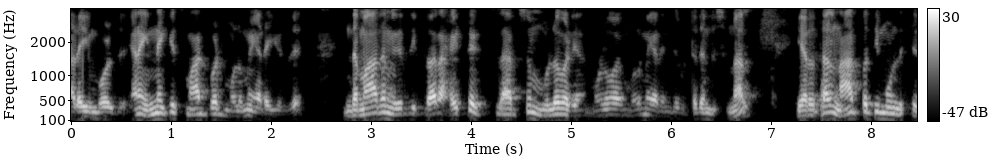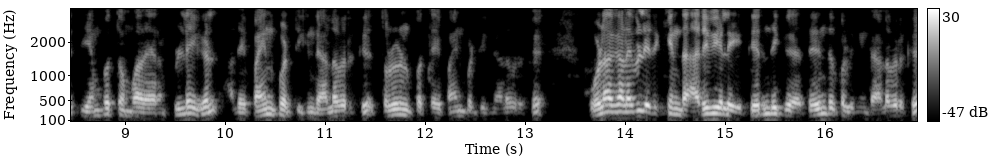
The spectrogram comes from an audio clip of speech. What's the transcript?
அடையும் பொழுது ஏன்னா இன்னைக்கு ஸ்மார்ட் போர்டு முழுமை அடைகிறது. இந்த மாதம் இறுதிக்குள்ளார ஹைடெக் ஸ்லாப்ஸும் முழுவடை முழு முழுமையடைந்து விட்டது என்று சொன்னால் ஏறத்தால் நாற்பத்தி மூணு லட்சத்தி எண்பத்தி ஒன்பதாயிரம் பிள்ளைகள் அதை பயன்படுத்துகின்ற அளவிற்கு தொழில்நுட்பத்தை பயன்படுத்துகின்ற அளவிற்கு உலக அளவில் இருக்கின்ற அறிவியலை தெரிந்து தெரிந்து கொள்கின்ற அளவிற்கு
